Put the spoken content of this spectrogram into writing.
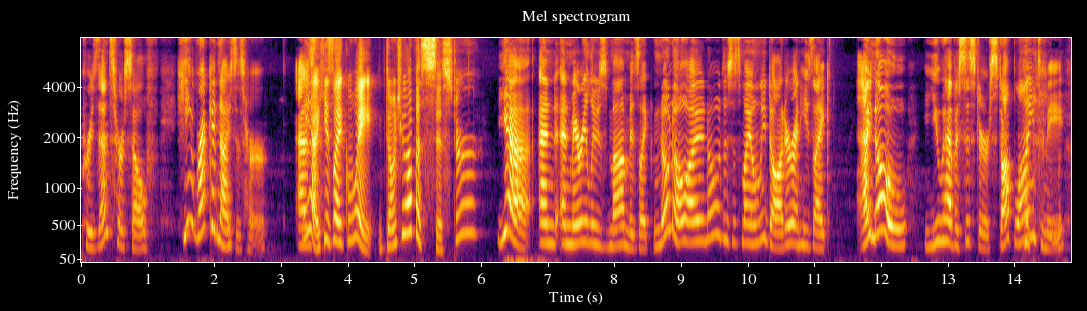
presents herself he recognizes her as yeah, he's like, "Wait, don't you have a sister?" yeah, and and Mary Lou's mom is like, "No, no, I know this is my only daughter." And he's like, "I know you have a sister. Stop lying to me."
